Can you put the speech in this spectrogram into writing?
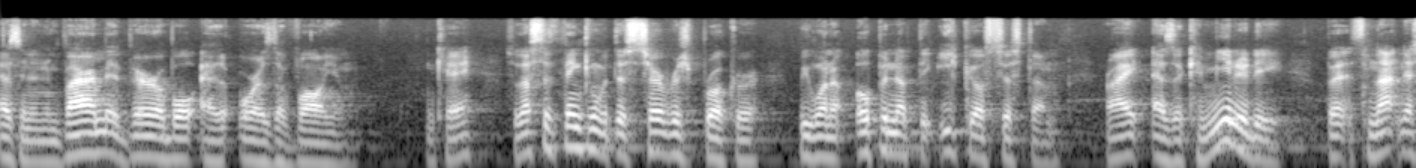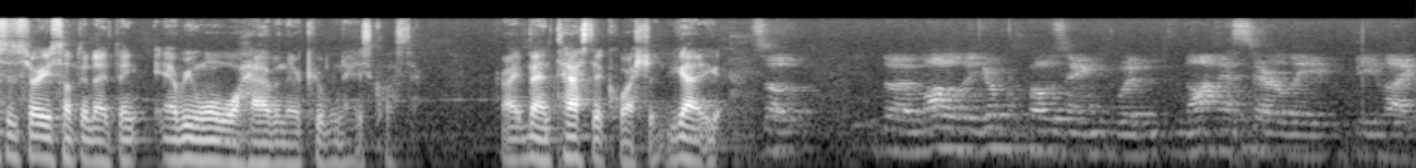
as an environment variable or as a volume, okay? So that's the thinking with the service broker. We want to open up the ecosystem, right, as a community, but it's not necessarily something I think everyone will have in their Kubernetes cluster, right? Fantastic question. You got it the model that you're proposing would not necessarily be like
